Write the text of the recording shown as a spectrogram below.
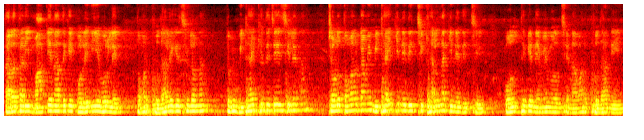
তাড়াতাড়ি মাকে না দেখে কোলে নিয়ে বললেন, তোমার ক্ষুধা লেগেছিল না? তুমি মিঠাই খেতে চেয়েছিলে না? চলো তোমাকে আমি মিঠাই কিনে দিচ্ছি, খেলনা কিনে দিচ্ছি। কোল থেকে নেমে বলছেন, আমার ক্ষুধা নেই।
